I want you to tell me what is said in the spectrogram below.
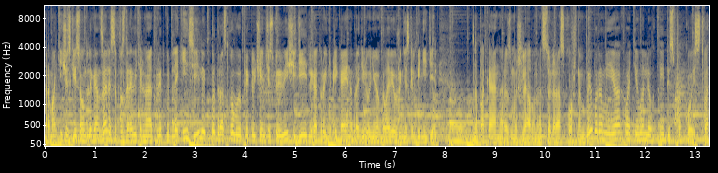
Романтический сон для Гонзалеса, поздравительную открытку для Кинси или подростковую приключенческую вещь, идеи для которой непрекаянно бродили у нее в голове уже несколько недель. Но пока она размышляла над столь роскошным выбором, ее охватило легкое беспокойство.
